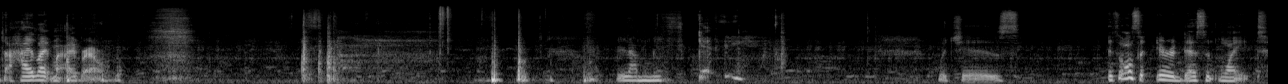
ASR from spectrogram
to highlight my eyebrow. La Misque, which is it's almost an iridescent white.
